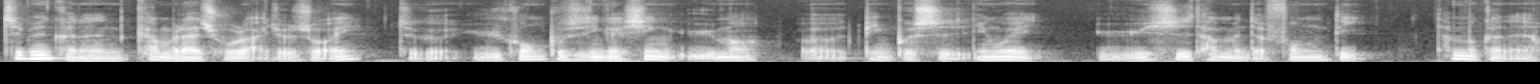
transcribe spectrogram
这边可能看不太出来，就是说，哎，这个愚公不是应该姓虞吗？呃，并不是，因为虞是他们的封地，他们可能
